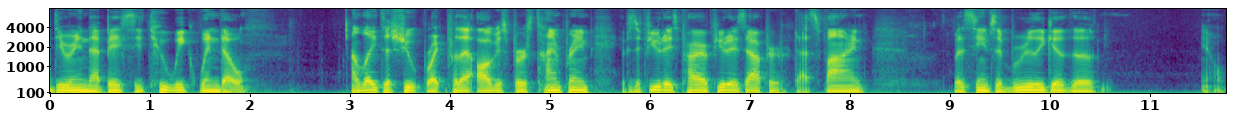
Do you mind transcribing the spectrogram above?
during that basically two week window. I like to shoot right for that August 1st time frame. If it's a few days prior, a few days after, that's fine. But it seems to really give the you know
